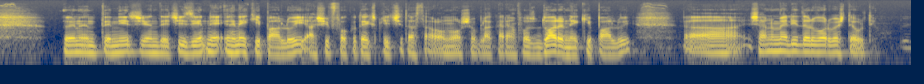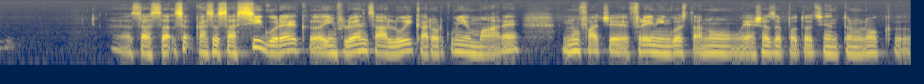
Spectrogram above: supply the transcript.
în întâlniri și în decizii în, în echipa lui, a și făcut explicit asta la un workshop la care am fost doar în echipa lui, uh, și anume liderul vorbește ultim. Uh, să, să, să, ca să se asigure că influența lui, care oricum e mare, nu face framing-ul ăsta, nu îi așează pe toți într-un loc uh, Uh,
